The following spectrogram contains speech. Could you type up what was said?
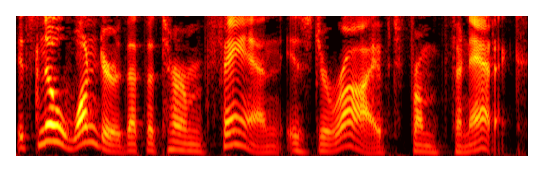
It's no wonder that the term fan is derived from fanatic.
